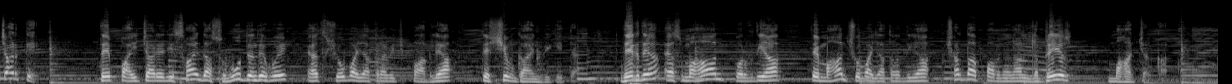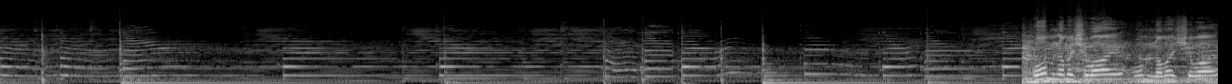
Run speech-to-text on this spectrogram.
ਚੜ ਕੇ ਤੇ ਭਾਈਚਾਰੇ ਦੀ ਸਾਂਝ ਦਾ ਸਬੂਤ ਦਿੰਦੇ ਹੋਏ ਇਸ ਸ਼ੋਭਾ ਯਾਤਰਾ ਵਿੱਚ ਭਾਗ ਲਿਆ ਤੇ ਸ਼ਿਵ ਗਾਇਨ ਵੀ ਕੀਤਾ। ਦੇਖਦੇ ਹਾਂ ਇਸ ਮਹਾਨ ਪੁਰਬ ਦੀਆਂ ਤੇ ਮਹਾਨ ਸ਼ੋਭਾ ਯਾਤਰਾ ਦੀਆਂ ਸ਼ਰਧਾ ਭਾਵਨਾ ਨਾਲ ਲਬਰੇਜ਼ ਮਹਾਨ ਚਰਕਾ ਓਮ ਨਮः ਸ਼ਿਵਾਏ, ਓਮ ਨਮः ਸ਼ਿਵਾਏ,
